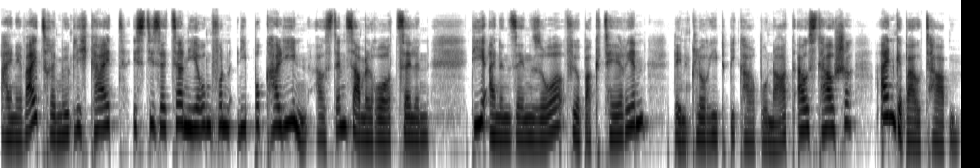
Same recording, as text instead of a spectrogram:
Eine weitere Möglichkeit ist die Sezernierung von Lipokalin aus den Sammelrohrzellen, die einen Sensor für Bakterien, den Chloridbicarbonataustauscher, eingebaut haben.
